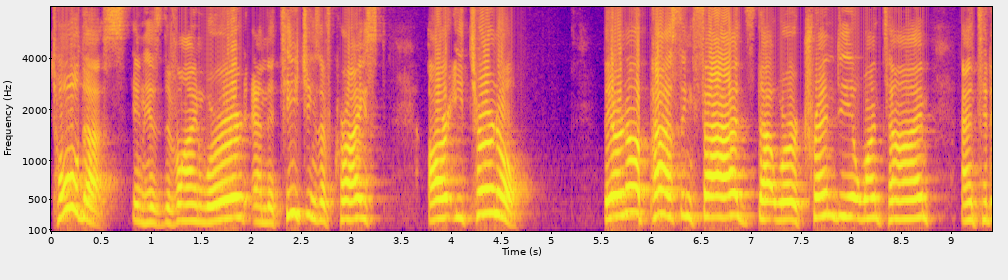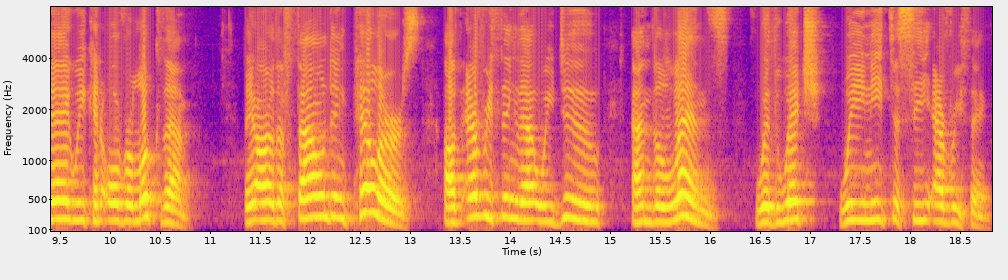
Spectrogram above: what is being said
told us in His divine Word and the teachings of Christ are eternal. They are not passing fads that were trendy at one time and today we can overlook them. They are the founding pillars of everything that we do and the lens with which we need to see everything.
